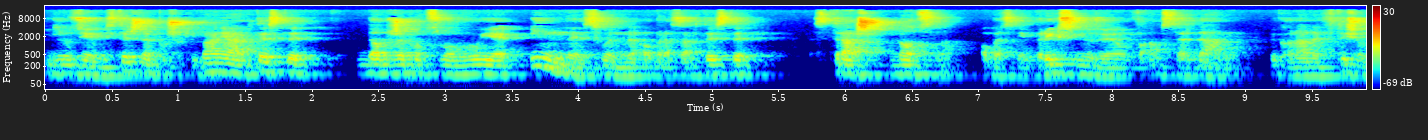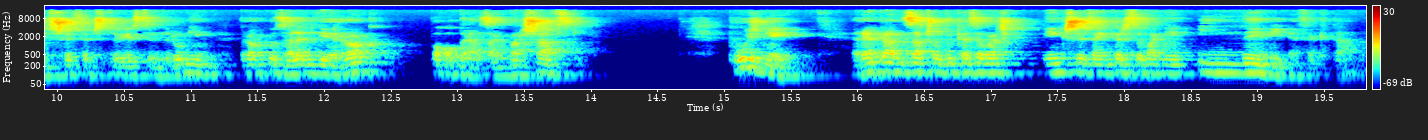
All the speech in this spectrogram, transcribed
iluzjonistyczne poszukiwania artysty dobrze podsumowuje inny słynny obraz artysty Straż Nocna, obecnie Brix Museum w Amsterdamie, wykonany w 1642 roku, zaledwie rok po obrazach warszawskich. Później Rembrandt zaczął wykazywać większe zainteresowanie innymi efektami,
